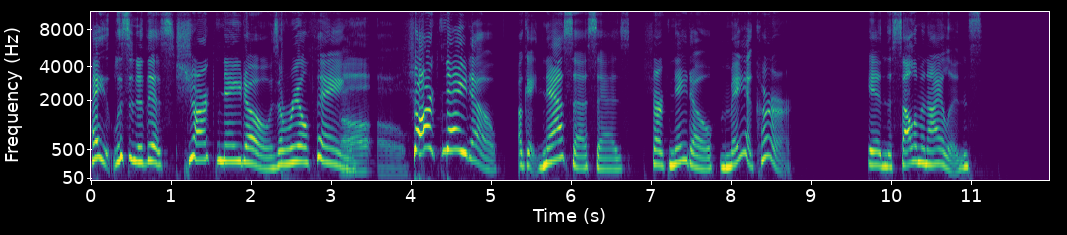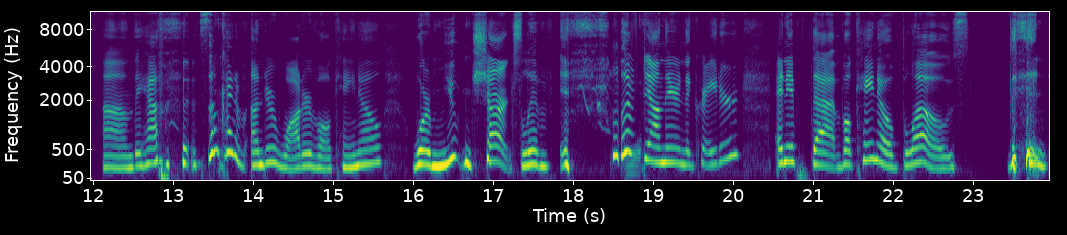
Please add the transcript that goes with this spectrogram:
Hey, listen to this. Sharknado is a real thing. Uh oh. Sharknado. Okay, NASA says Sharknado may occur in the Solomon Islands. Um, they have some kind of underwater volcano where mutant sharks live live down there in the crater, and if that volcano blows, then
